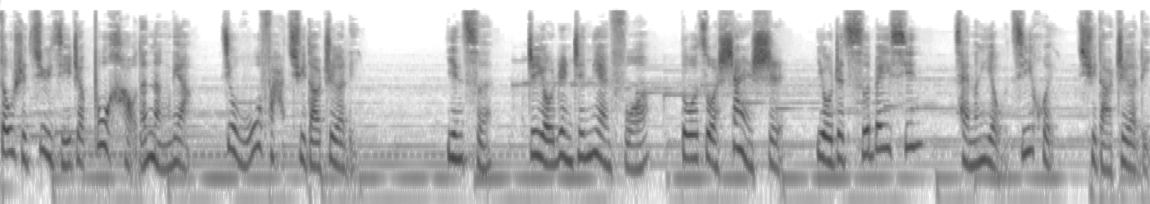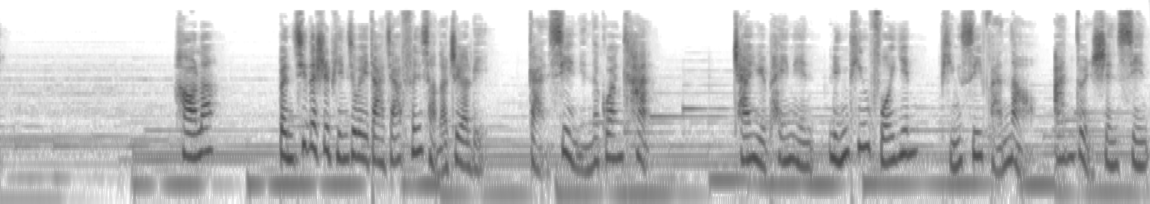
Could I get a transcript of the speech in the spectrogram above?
都是聚集着不好的能量，就无法去到这里。因此，只有认真念佛，多做善事，有着慈悲心，才能有机会去到这里。好了，本期的视频就为大家分享到这里，感谢您的观看。禅语陪您聆听佛音，平息烦恼，安顿身心。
